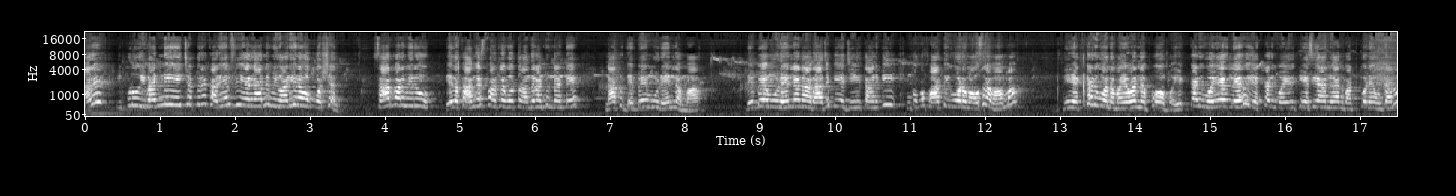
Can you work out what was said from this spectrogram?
అరే ఇప్పుడు ఇవన్నీ చెప్పిన కడియం శ్రీహర్ గారిని మేము అడిగిన ఒక క్వశ్చన్ సార్ మరి మీరు ఏదో కాంగ్రెస్ పార్టీలో పోతూ అందరూ అంటుందంటే నాకు డెబ్బై మూడేళ్ళమ్మా. డెబ్బై మూడేళ్ళ నా రాజకీయ జీవితానికి ఇంకొక పార్టీ పోవడం అవసరమా అమ్మ? నేను ఎక్కడికి పోనమ్మా? ఎవరన్నా పో ఎక్కడికి పోయేది లేదు ఎక్కడికి పోయేది? కేసీఆర్ గారిని పట్టుకునే ఉంటాను.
